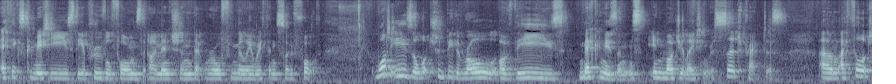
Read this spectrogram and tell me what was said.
ethics committees, the approval forms that I mentioned that we're all familiar with, and so forth. What is or what should be the role of these mechanisms in modulating research practice? Um, I thought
